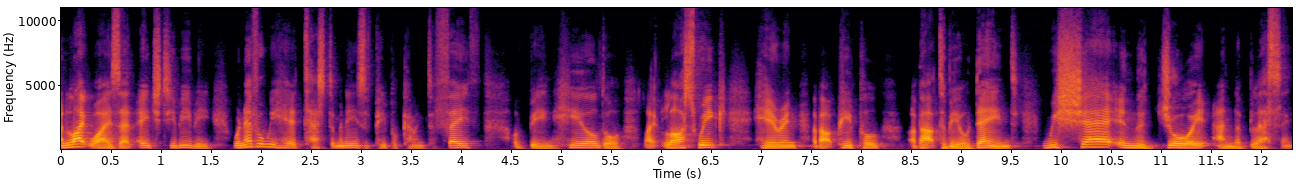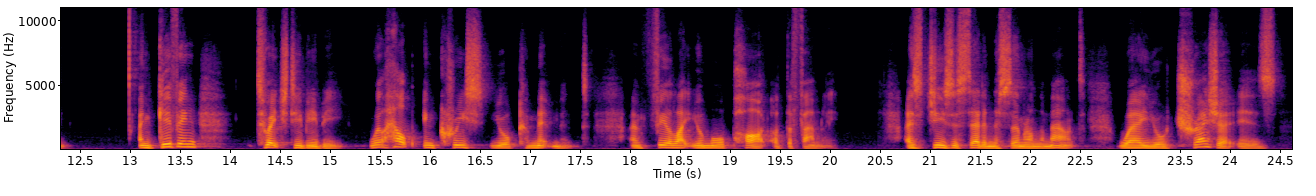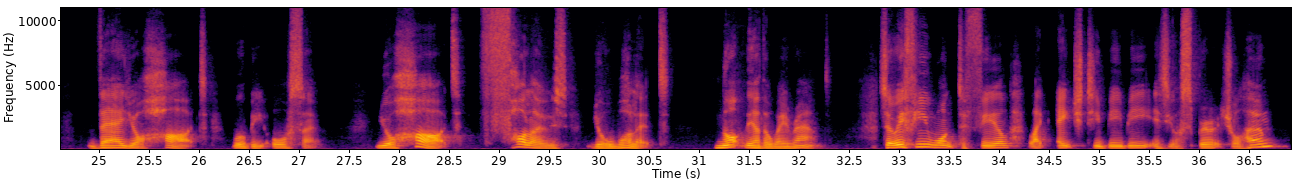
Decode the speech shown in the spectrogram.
And likewise at HTBB, whenever we hear testimonies of people coming to faith, of being healed, or like last week, hearing about people about to be ordained, we share in the joy and the blessing. And giving to HTBB will help increase your commitment and feel like you're more part of the family. As Jesus said in the Sermon on the Mount, where your treasure is, there your heart will be also. Your heart follows your wallet, not the other way around. So if you want to feel like HTBB is your spiritual home,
